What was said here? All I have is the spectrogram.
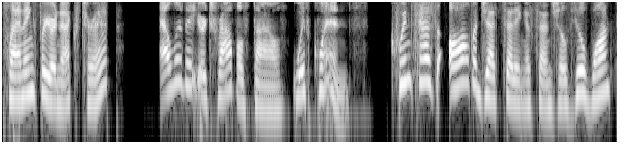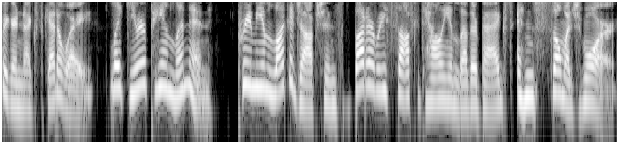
Planning for your next trip? Elevate your travel style with Quince. Quince has all the jet setting essentials you'll want for your next getaway, like European linen, premium luggage options, buttery soft Italian leather bags, and so much more.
